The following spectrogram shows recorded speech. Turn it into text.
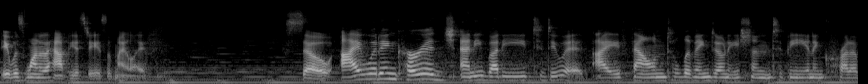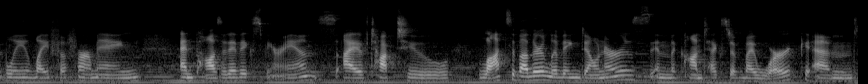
It was one of the happiest days of my life. So I would encourage anybody to do it. I found living donation to be an incredibly life-affirming and positive experience. I've talked to lots of other living donors in the context of my work and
